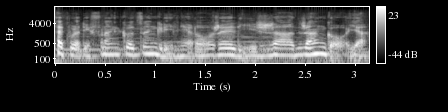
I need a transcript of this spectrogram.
a cura di Franco Zangrigli e Rosa Elisa Zangoia,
